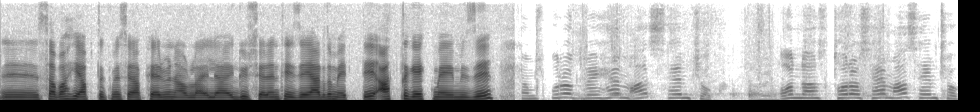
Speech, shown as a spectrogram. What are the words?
e, sabah yaptık mesela Pervin ablayla Gülseren teyze yardım etti. Attık ekmeğimizi. Broadway hem az hem çok. Toros hem az hem çok.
